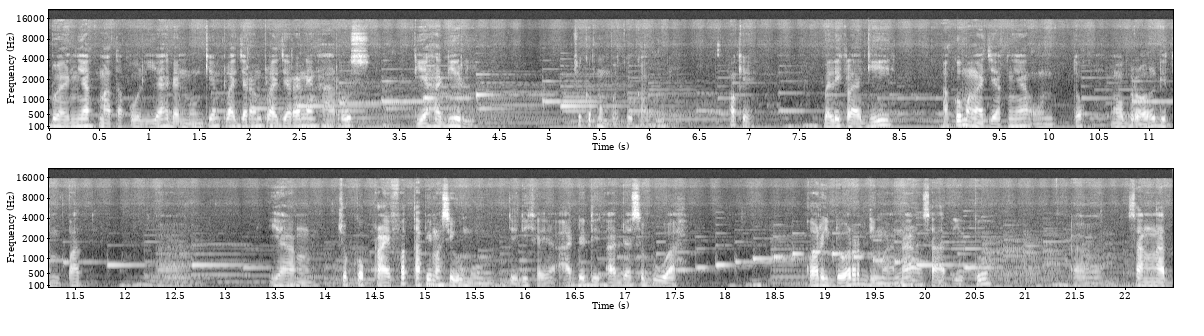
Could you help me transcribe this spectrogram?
banyak mata kuliah dan mungkin pelajaran-pelajaran yang harus dia hadiri. Cukup membuatku kagum. Oke, balik lagi, aku mengajaknya untuk ngobrol di tempat uh, yang cukup private tapi masih umum. Jadi kayak ada di ada sebuah koridor di mana saat itu uh, sangat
